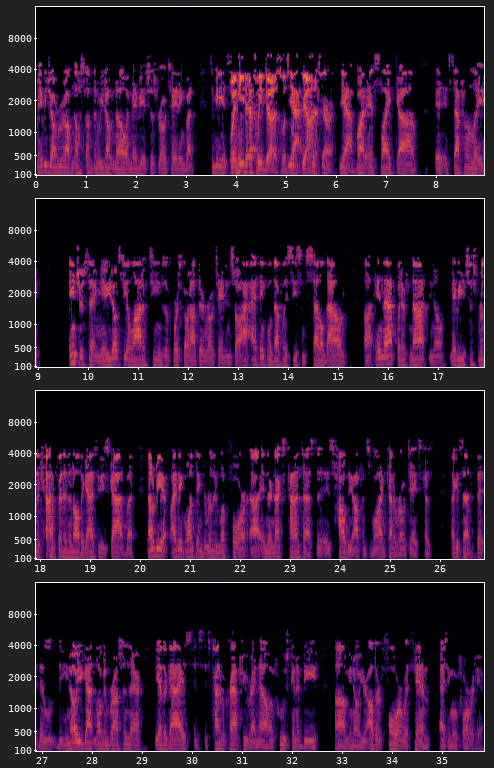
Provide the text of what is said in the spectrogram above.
maybe Joe Rudolph knows something we don't know, and maybe it's just rotating, but. To me, it's when he definitely does. Let's, yeah, let's be honest. For sure. Yeah, but it's like um, it, it's definitely interesting. You know, you don't see a lot of teams, of course, going out there and rotating. So I, I think we'll definitely see some settle down uh, in that. But if not, you know, maybe he's just really confident in all the guys that he's got. But that'll be, I think, one thing to really look for uh, in their next contest is how the offensive line kind of rotates. Because, like I said, they, they, you know, you got Logan Bruss in there. The other guys, it's it's kind of a crapshoot right now of who's going to be, um, you know, your other four with him as you move forward here.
